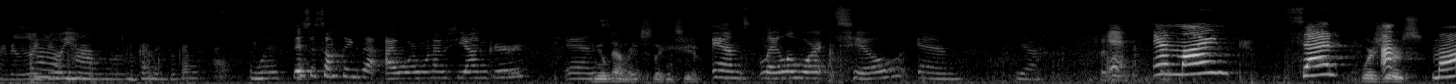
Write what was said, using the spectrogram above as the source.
I really like I don't BYU. have Go one. grab it. Go grab it. Where's- This is something that I wore when I was younger, and Kneel down, Rach, so they can see you. and Layla wore it too, and yeah. So- And, and mine said Where's um, yours? mom,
